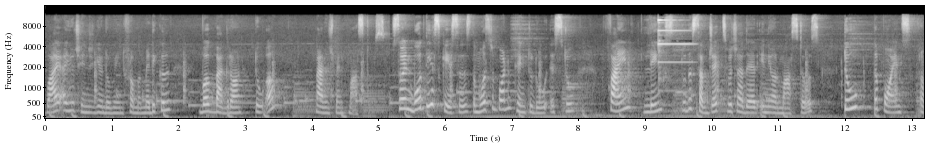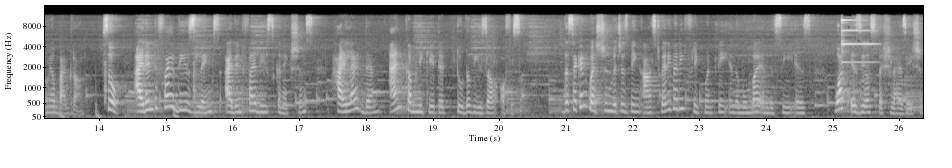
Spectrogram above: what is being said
why are you changing your domain from a medical work background to a management master's. So in both these cases, the most important thing to do is to find links to the subjects which are there in your master's to the points from your background. So identify these links, identify these connections highlight them and communicate it to the visa officer. The second question which is being asked very very frequently in the Mumbai embassy is what is your specialization?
